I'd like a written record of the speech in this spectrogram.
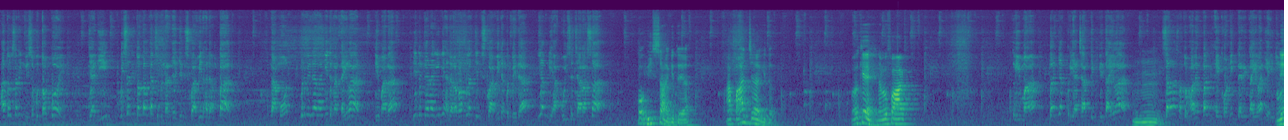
atau sering disebut tomboy. Jadi bisa ditotalkan sebenarnya jenis kelamin ada empat. Namun berbeda lagi dengan Thailand, di mana di negara ini ada 18 jenis kelamin yang berbeda yang diakui secara sah. kok bisa gitu ya apa aja gitu oke number five 5. Banyak pria cantik di Thailand. Mhm. Salah satu hal yang paling ikonik dari Thailand yaitu Ini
